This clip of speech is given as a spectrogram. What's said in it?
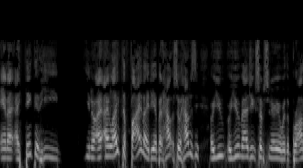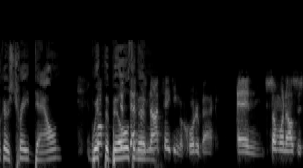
And I, I think that he you know, I, I, like the five idea, but how, so how does he, are you, are you imagining some scenario where the Broncos trade down with well, the Bills and then not taking a quarterback and someone else is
